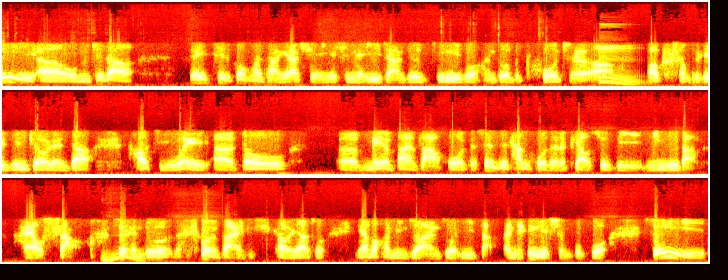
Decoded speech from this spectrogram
以呃，我们知道这一次共和党要选一个新的议长，就经历过很多的波折啊，嗯、包括从这个 Jim Jordan 到好几位呃都呃没有办法获得，甚至他们获得的票数比民主党还要少，嗯、所以很多 他们反而开玩笑说，你要不要换民主党人做议长，反正你也选不过。所以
